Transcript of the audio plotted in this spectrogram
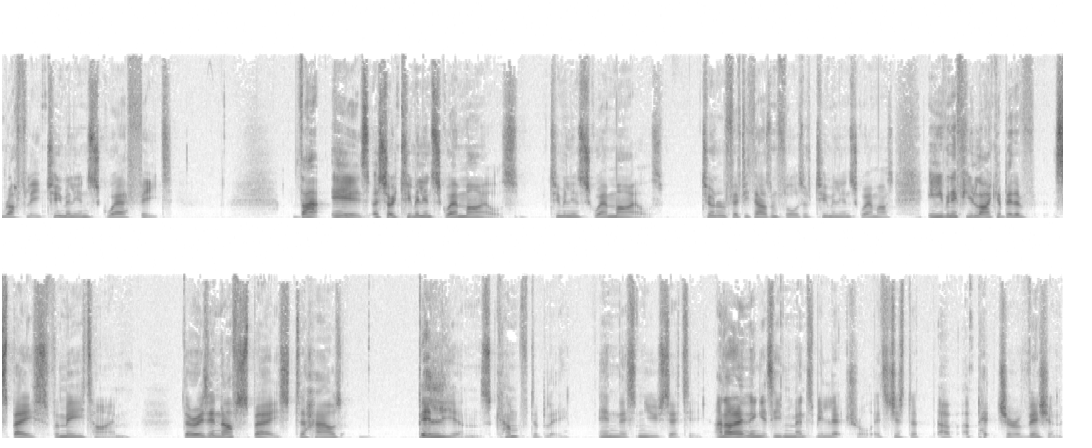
roughly, 2 million square feet. That is, oh, sorry, 2 million square miles. 2 million square miles. 250,000 floors of 2 million square miles. Even if you like a bit of space for me time, there is enough space to house billions comfortably in this new city. And I don't think it's even meant to be literal. It's just a, a, a, picture, a vision.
